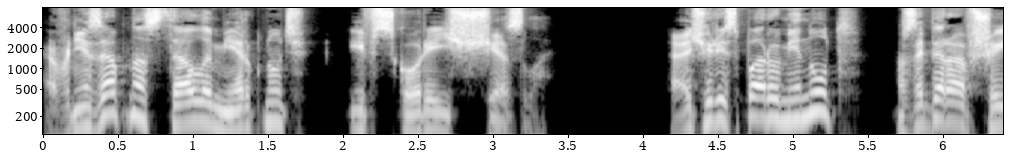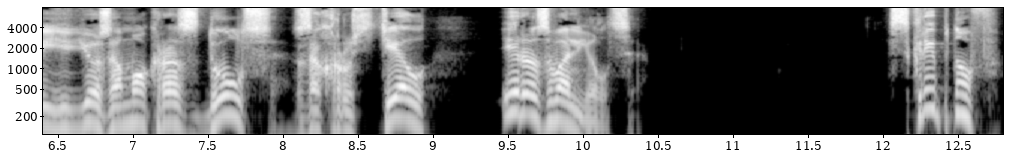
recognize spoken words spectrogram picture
внезапно стала меркнуть и вскоре исчезла. А через пару минут запиравший ее замок раздулся, захрустел и развалился. Скрипнув,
